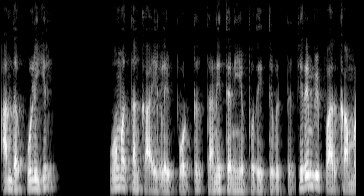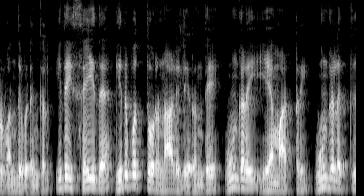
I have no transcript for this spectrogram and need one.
அந்த குழியில் ஊமத்தங்காய்களை போட்டு தனித்தனியே புதைத்துவிட்டு திரும்பி பார்க்காமல் வந்துவிடுங்கள் இதை செய்த இருபத்தோரு நாளிலிருந்தே உங்களை ஏமாற்றி உங்களுக்கு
